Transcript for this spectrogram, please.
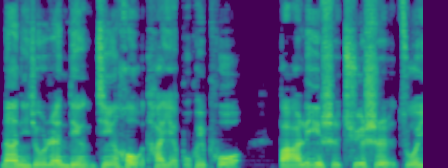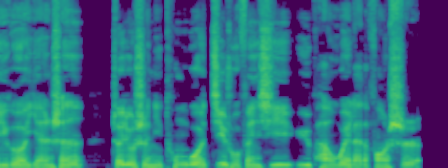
那你就认定今后它也不会破，把历史趋势做一个延伸，这就是你通过技术分析预判未来的方式。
